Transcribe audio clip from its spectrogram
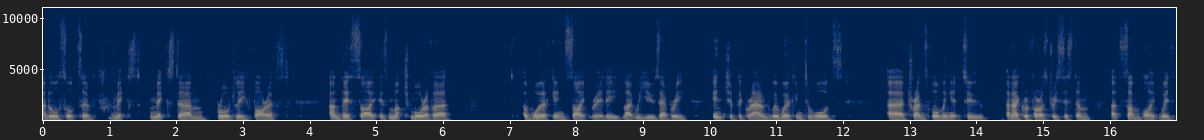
and all sorts of mixed mixed um, broadleaf forest. And this site is much more of a a working site, really. Like we use every inch of the ground. We're working towards uh, transforming it to an agroforestry system at some point with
